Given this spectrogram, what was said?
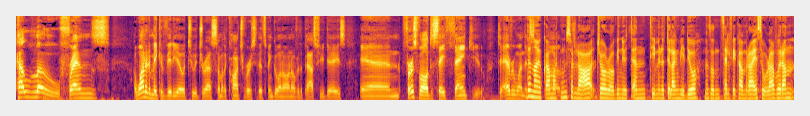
Hello, friends. I wanted to make a video to address some of the controversy that's been going on over the past few days. And first of all, to say thank you to everyone that Denne uka Morten, så la Joe Rogan ut en ti minutter lang video med sånn selfie-kamera i sola, hvor han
